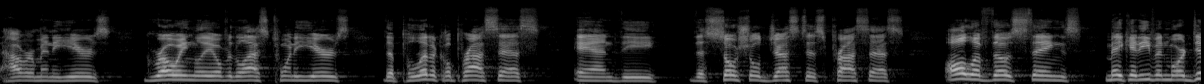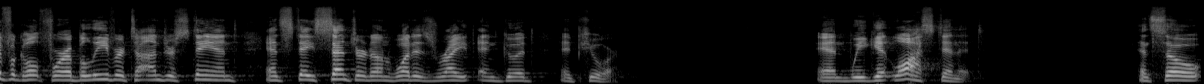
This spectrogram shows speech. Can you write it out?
however many years, growingly over the last 20 years, the political process and the, the social justice process, all of those things make it even more difficult for a believer to understand and stay centered on what is right and good and pure. And we get lost in it. And so,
